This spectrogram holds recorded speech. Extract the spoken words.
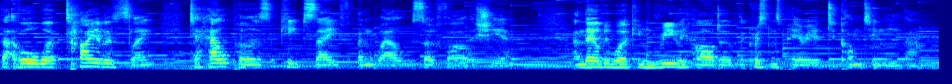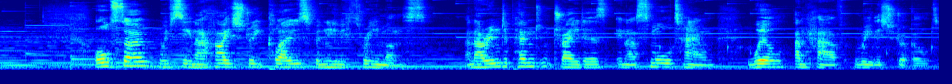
that have all worked tirelessly to help us keep safe and well so far this year. And they'll be working really hard over the Christmas period to continue that. Also, we've seen our high street close for nearly three months, and our independent traders in our small town will and have really struggled.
